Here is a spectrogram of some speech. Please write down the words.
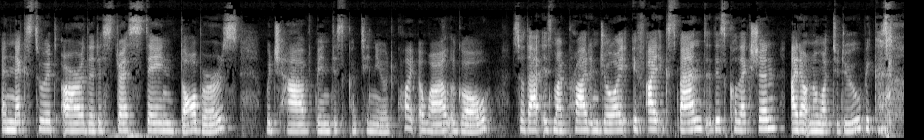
And next to it are the Distress Stain Daubers, which have been discontinued quite a while ago. So that is my pride and joy. If I expand this collection, I don't know what to do because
